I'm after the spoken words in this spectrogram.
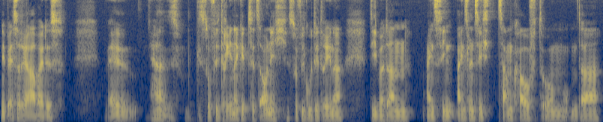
eine bessere Arbeit ist. Weil, ja, so viel Trainer gibt's jetzt auch nicht, so viel gute Trainer, die man dann einzeln, einzeln sich zusammenkauft, um, um da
